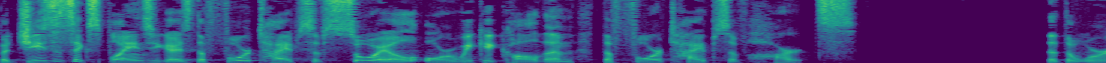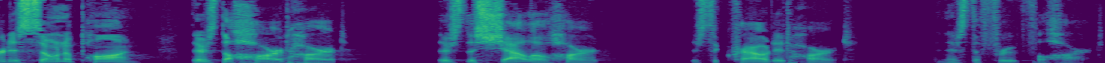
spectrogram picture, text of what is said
But Jesus explains, you guys, the four types of soil, or we could call them the four types of hearts that the word is sown upon. There's the hard heart, there's the shallow heart, there's the crowded heart, and there's the fruitful heart.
